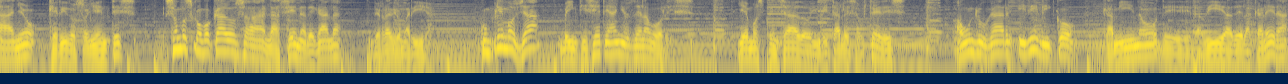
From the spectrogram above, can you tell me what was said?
Año, queridos oyentes, somos convocados a la cena de gala de Radio María. Cumplimos ya 27 años de labores y hemos pensado invitarles a ustedes a un lugar idílico, camino de la Vía de la Calera,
